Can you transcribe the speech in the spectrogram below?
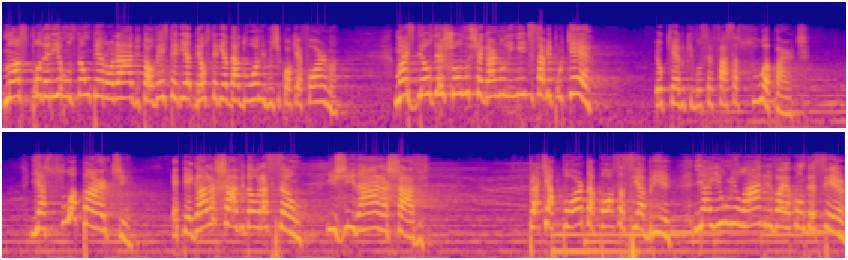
Nós poderíamos não ter orado e talvez teria, Deus teria dado o ônibus de qualquer forma. Mas Deus deixou-nos chegar no limite, sabe por quê? Eu quero que você faça a sua parte. E a sua parte é pegar a chave da oração e girar a chave, para que a porta possa se abrir, e aí um milagre vai acontecer.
